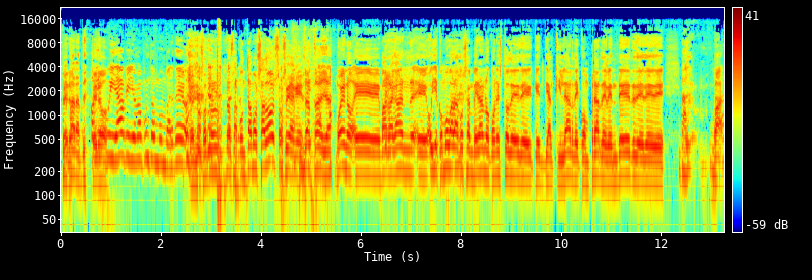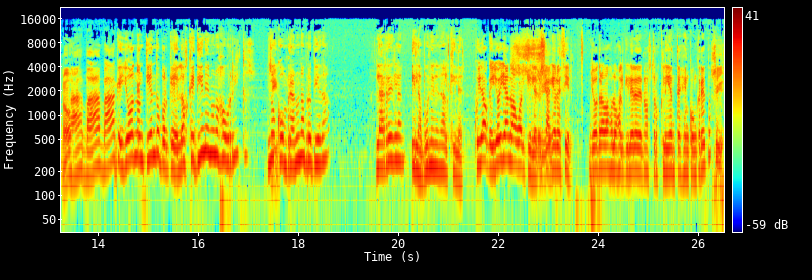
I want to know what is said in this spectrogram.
Pero- Prepárate. Pero Oye, cuidado que yo me apunto a un bombardeo. pues nosotros nos apuntamos a dos, o sea que Ya está, ya. Bueno, eh, Barragán, eh, oye, ¿cómo va la cosa en verano con esto de, de, alquilar, de comprar, de vender, de, de- de- Va, va, ¿no? Va, va, va, que yo no entiendo porque los que tienen unos ahorritos no Sí. compran una propiedad, la arreglan y la ponen en alquiler. Cuidado, que yo ya no hago alquiler, o sea, quiero decir, yo trabajo los alquileres de nuestros clientes en concreto, Sí.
